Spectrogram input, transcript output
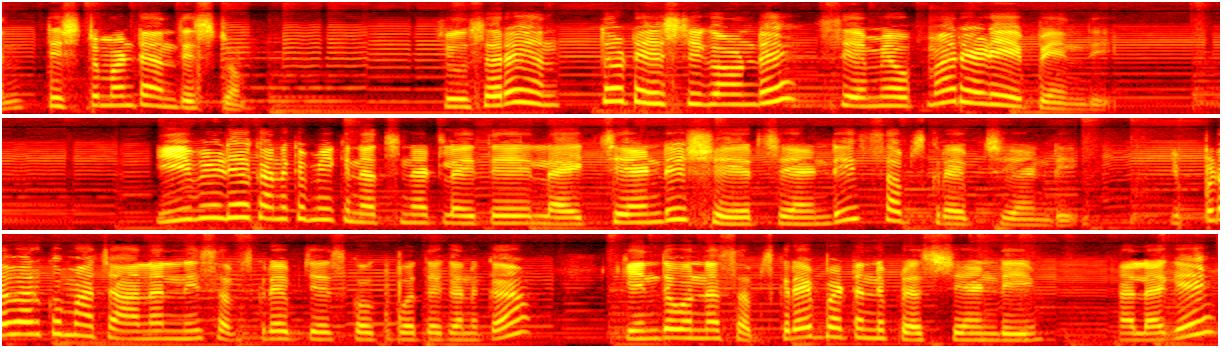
ఎంత ఇష్టం అంటే అంత ఇష్టం. చూసారా ఎంతో టేస్టీగా ఉండే సేమియా ఉప్మా రెడీ అయిపోయింది. ఈ వీడియో కనుక మీకు నచ్చినట్లయితే లైక్ చేయండి షేర్ చేయండి సబ్స్క్రైబ్ చేయండి. ఇప్పటి వరకు మా ఛానల్ని సబ్స్క్రైబ్ చేసుకోకపోతే కనుక కింద ఉన్న సబ్స్క్రైబ్ బటన్ని ప్రెస్ చేయండి. అలాగే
